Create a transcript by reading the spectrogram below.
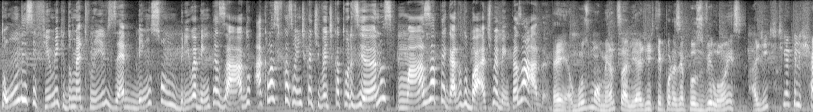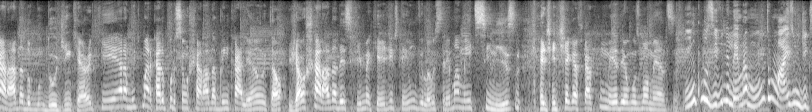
tom desse filme aqui do Matt Reeves é bem sombrio, é bem pesado. A classificação indicativa é de 14 anos, mas a pegada do Batman é bem pesada. É, em alguns momentos ali a gente tem, por exemplo, os vilões. A gente tinha aquele charada do, do Jim Carrey que era muito marcado por ser um charada brincalhão e tal. Já o charada desse filme aqui, a gente tem um vilão extremamente sinistro que a gente chega a ficar com medo em alguns momentos. Inclusive, ele lembra muito mais um Dick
